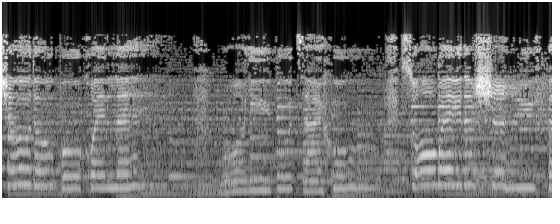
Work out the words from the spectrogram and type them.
就都不会累。我已不在乎所谓的是与非。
